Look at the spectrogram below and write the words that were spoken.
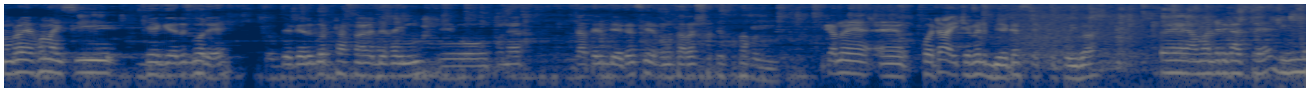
আমরা এখন আইছি বেগের ঘরে। তো বেগের ঘরটা আপনারা দেখাইম এবং অনেক জাতের বেগ আছে এবং তার সাথে কথা বলি এখানে কয়টা আইটেমের বেগ আছে একটু কইবা? আমাদের কাছে, বিভিন্ন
